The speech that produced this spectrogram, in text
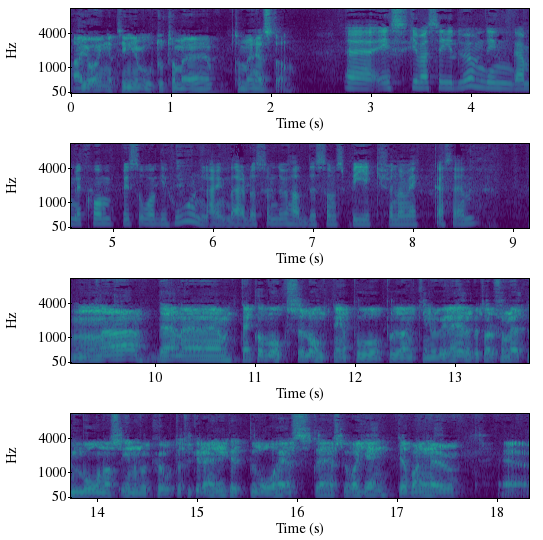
Ja, jag har ingenting emot att ta med, ta med hästen. Eh, Eski, vad säger du om din gamle kompis Åge Hornline där då, som du hade som spik för några vecka sedan? Mm, den, eh, den kommer också långt ner på, på rankingen. Då vill jag hellre betala för med ett månads Invercoat. Jag tycker det är en riktigt bra häst. Det ska vara jänkarvagn nu. Eh,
